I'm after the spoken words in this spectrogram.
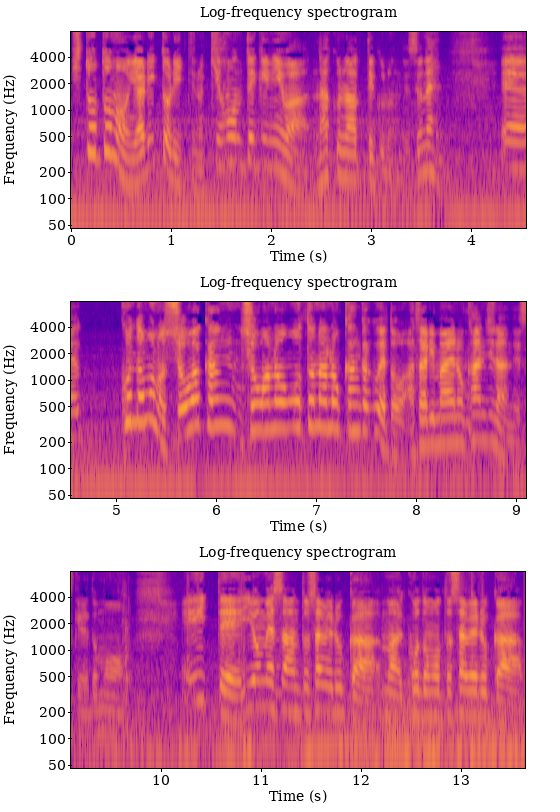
人とのやりとりっていうのは基本的にはなくなってくるんですよね。えー、こんなもの昭和感、昭和の大人の感覚やと当たり前の感じなんですけれども、行って、嫁さんと喋るか、まあ、子供と喋るか、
